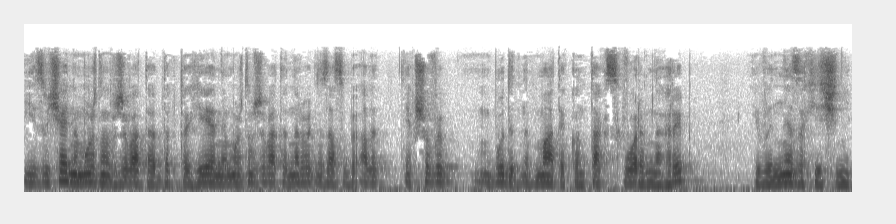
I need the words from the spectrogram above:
І, звичайно, можна вживати адаптогени, можна вживати народні засоби, але якщо ви будете мати контакт з хворим на грип, і ви не захищені,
